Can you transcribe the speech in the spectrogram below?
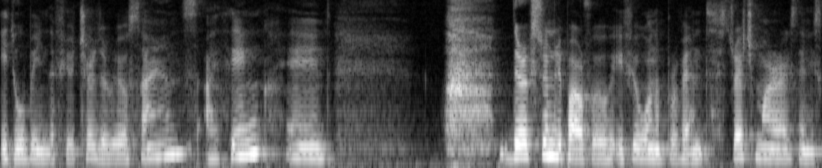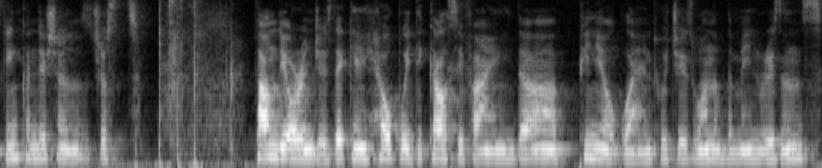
it will be in the future, the real science, I think. And they're extremely powerful if you want to prevent stretch marks, any skin conditions, just pound the oranges. They can help with decalcifying the pineal gland, which is one of the main reasons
